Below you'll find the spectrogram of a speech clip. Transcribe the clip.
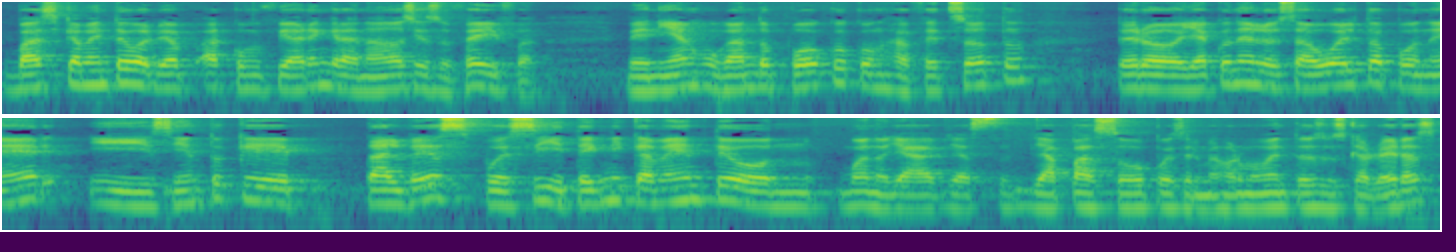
básicamente volvió a, confiar en Granados y a Sofeifa. Venían jugando poco con Jafet Soto, pero ya con él los ha vuelto a poner y siento que tal vez, pues sí, técnicamente o bueno, ya, ya, ya pasó pues el mejor momento de sus carreras,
